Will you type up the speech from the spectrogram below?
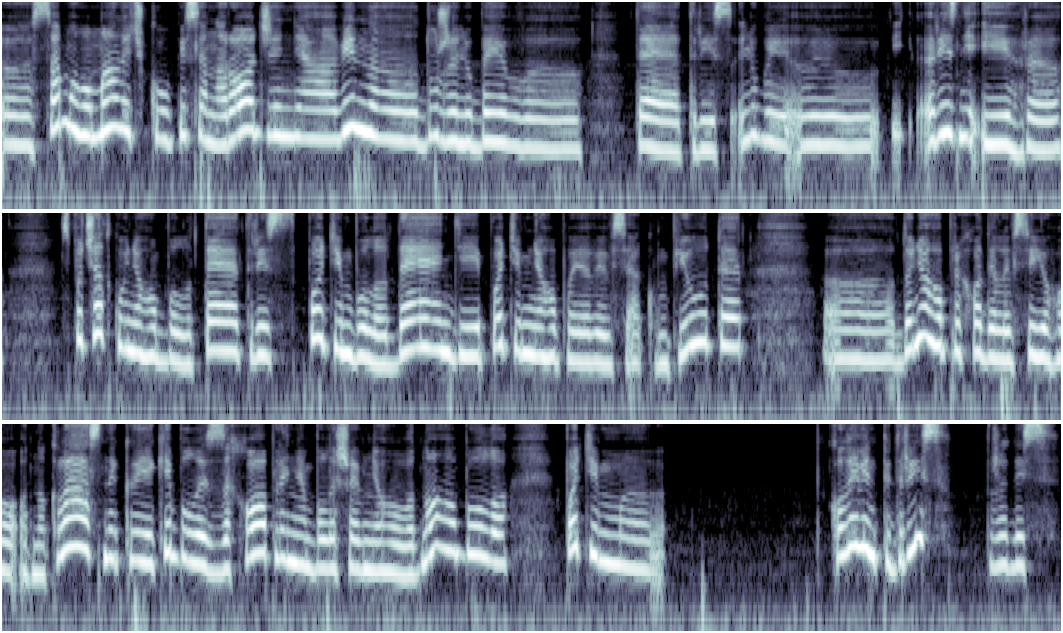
Е, З самого маличку, після народження, він е, дуже любив е, тетріс, любі, е, різні ігри. Спочатку в нього було тетріс, потім було денді, потім в нього з'явився комп'ютер. Е, До нього приходили всі його однокласники, які були з захопленням, бо лише в нього одного було. Потім, е, коли він підріс, вже десь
